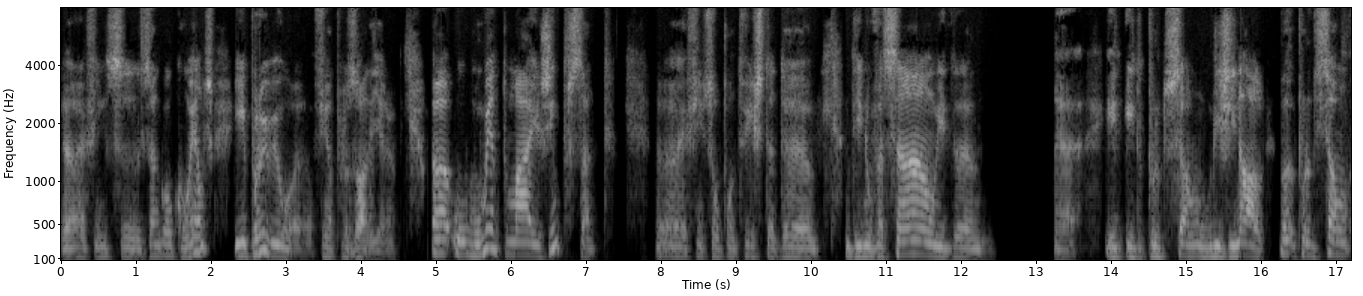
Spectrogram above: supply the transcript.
uh, enfim, se zangou com eles e proibiu, enfim, a prosódia. Uh, o momento mais interessante enfim, sob o ponto de vista de, de inovação e de, e, e, de produção original, uh, produção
